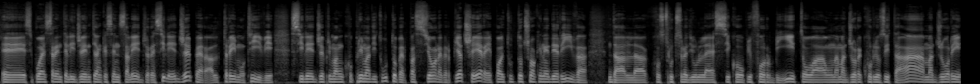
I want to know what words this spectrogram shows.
eh, si può essere intelligenti anche senza leggere, si legge per altri motivi, si legge prima, prima di tutto per passione, per piacere e poi tutto ciò che ne deriva dalla costruzione di un lessico più forbito, a una maggiore curiosità, a maggiori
